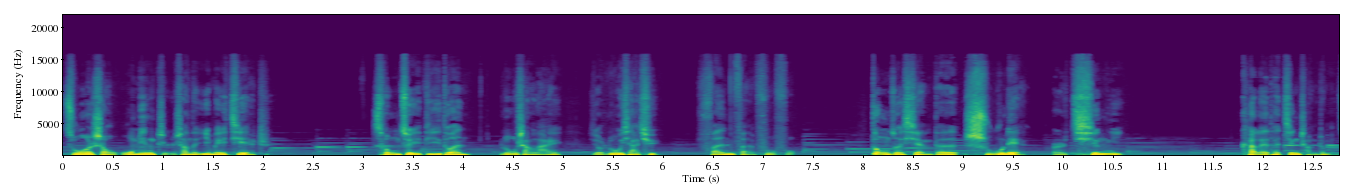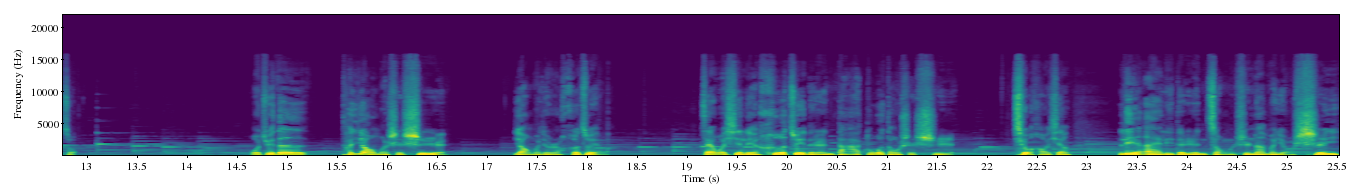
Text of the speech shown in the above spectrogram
左手无名指上的一枚戒指，从最低端撸上来又撸下去。反反复复，动作显得熟练而轻易。看来他经常这么做。我觉得他要么是诗人，要么就是喝醉了。在我心里，喝醉的人大多都是诗人，就好像恋爱里的人总是那么有诗意，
